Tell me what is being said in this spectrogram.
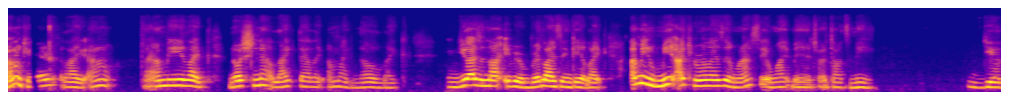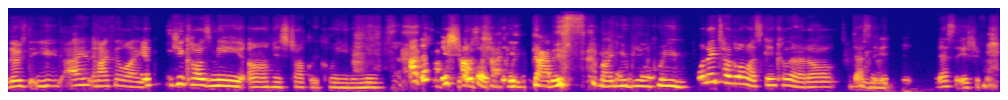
I don't care. Like I don't. I mean, like, no, she's not like that. Like, I'm like, no, like, you guys are not even realizing it. Like, I mean, me, I can realize it when I see a white man try to talk to me. Yeah, there's you. I and I feel like and he calls me um his chocolate queen, and then I, that's the issue. I'm sorry. chocolate goddess, my Nubian queen. When they talk about my skin color at all, that's mm-hmm. the issue. That's the issue for me.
